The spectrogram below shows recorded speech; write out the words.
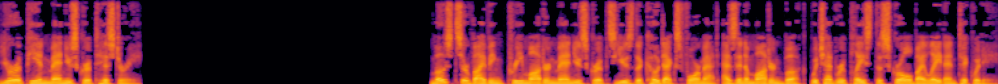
European manuscript history Most surviving pre-modern manuscripts use the codex format as in a modern book, which had replaced the scroll by late antiquity.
